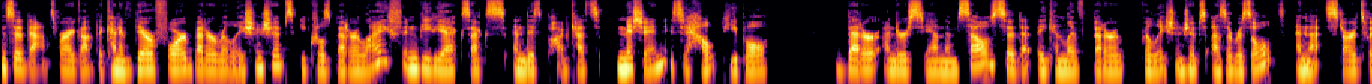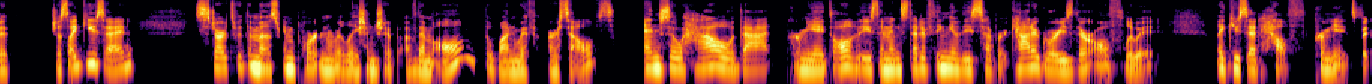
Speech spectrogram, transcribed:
And so that's where I got the kind of therefore better relationships equals better life. And BBXX and this podcast's mission is to help people better understand themselves so that they can live better relationships as a result. And that starts with, just like you said, starts with the most important relationship of them all, the one with ourselves. And so, how that permeates all of these, and instead of thinking of these separate categories, they're all fluid. Like you said, health permeates, but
